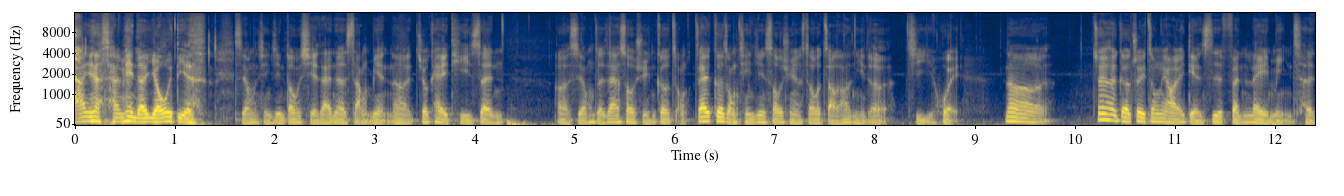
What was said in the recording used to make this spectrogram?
把你的产品的优点、使用情境都写在那上面，那就可以提升呃使用者在搜寻各种在各种情境搜寻的时候找到你的机会。那最后一个最重要一点是分类名称。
